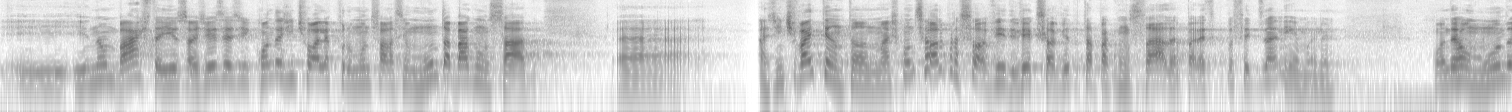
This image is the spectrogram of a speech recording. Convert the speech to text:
E, e, não basta isso. Às vezes, quando a gente olha para o mundo e fala assim, o mundo está bagunçado, é, a gente vai tentando, mas quando você olha para a sua vida e vê que sua vida está bagunçada, parece que você desanima, né? Quando é o mundo,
